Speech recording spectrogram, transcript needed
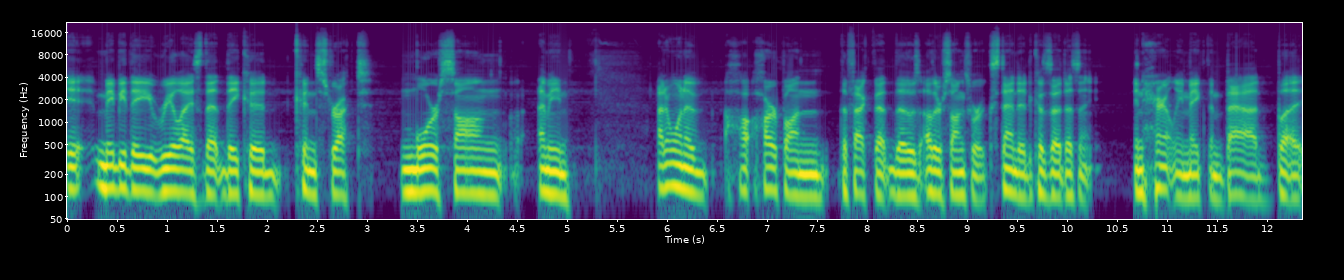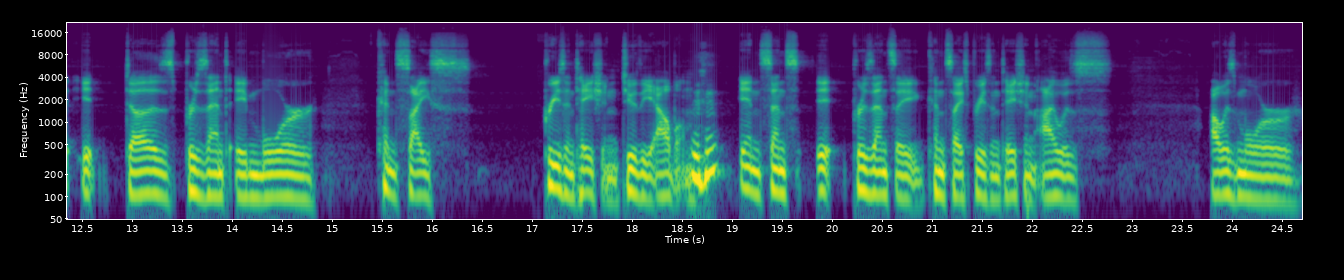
it, maybe they realized that they could construct more song. I mean, I don't want to harp on the fact that those other songs were extended because that doesn't inherently make them bad, but it does present a more concise presentation to the album. Mm-hmm. And since it presents a concise presentation, I was I was more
